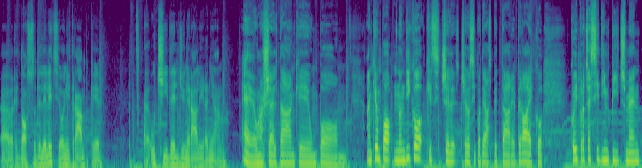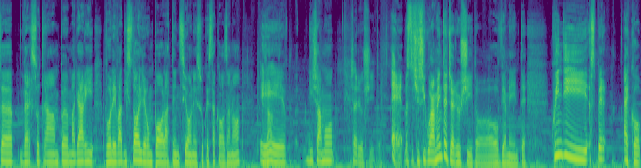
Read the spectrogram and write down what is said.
eh, a ridosso delle elezioni, Trump che eh, uccide il generale iraniano. È una scelta anche un po'. Anche un po'. Non dico che ce, ce lo si poteva aspettare, però ecco. Con i processi di impeachment eh, verso Trump, magari voleva distogliere un po' l'attenzione su questa cosa, no? E diciamo. Ci è riuscito. Eh, sicuramente ci è riuscito, ovviamente. Quindi, sper- ecco,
